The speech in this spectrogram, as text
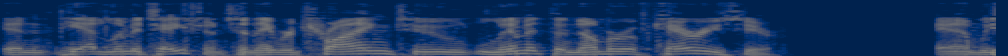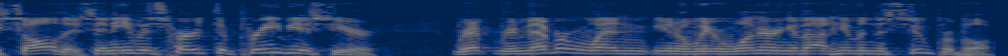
and he had limitations, and they were trying to limit the number of carries here. And we saw this, and he was hurt the previous year. Re- remember when you know we were wondering about him in the Super Bowl?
